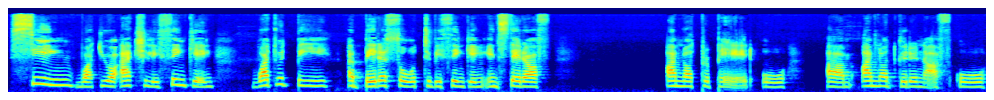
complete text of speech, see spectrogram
seeing what you're actually thinking, what would be a better thought to be thinking instead of, I'm not prepared or um, I'm not good enough or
